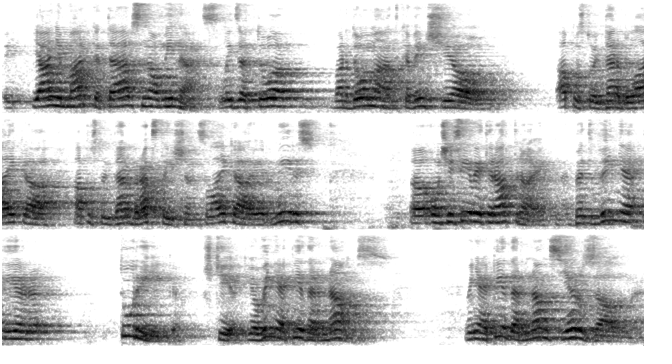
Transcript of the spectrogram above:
Jāņa Marka tēvs nav minēts. Līdz ar to var domāt, ka viņš jau apakstuļu darba laikā, apakstuļu darba rakstīšanas laikā ir miris. Un šī sieviete ir atraitne, bet viņa ir turīga šķiet, jo viņai pieder nams. Viņai pieder nams Jeruzalemē.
